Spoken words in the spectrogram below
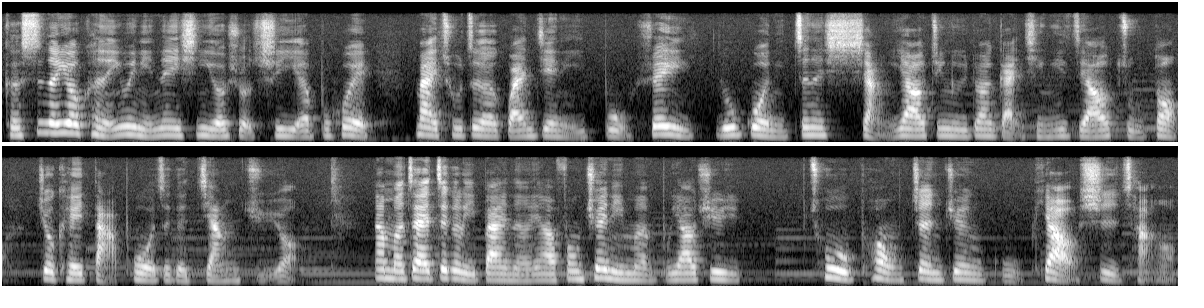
可是呢，又可能因为你内心有所迟疑而不会迈出这个关键的一步。所以，如果你真的想要进入一段感情，你只要主动就可以打破这个僵局哦。那么在这个礼拜呢，要奉劝你们不要去触碰证券股票市场哦，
